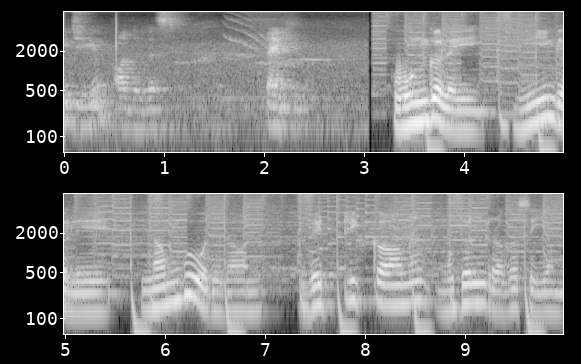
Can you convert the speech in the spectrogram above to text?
நிச்சயம். ஆல் தி பெஸ்ட் தேங்க்யூ உங்களை நீங்களே நம்புவதுதான் வெற்றிக்கான முதல் ரகசியம்.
